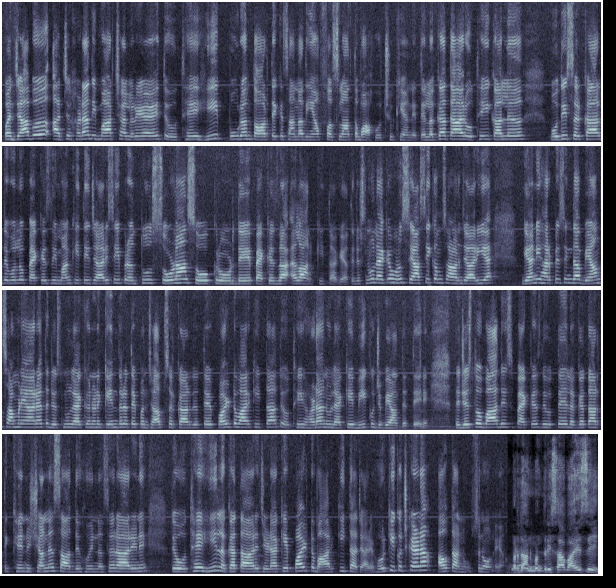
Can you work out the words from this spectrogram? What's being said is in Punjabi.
ਪੰਜਾਬ ਅੱਜ ਹੜ੍ਹਾਂ ਦੀ ਮਾਰ ਚੱਲ ਰਿਹਾ ਹੈ ਤੇ ਉੱਥੇ ਹੀ ਪੂਰਨ ਤੌਰ ਤੇ ਕਿਸਾਨਾਂ ਦੀਆਂ ਫਸਲਾਂ ਤਬਾਹ ਹੋ ਚੁੱਕੀਆਂ ਨੇ ਤੇ ਲਗਾਤਾਰ ਉੱਥੇ ਹੀ ਕੱਲ ਮੋਦੀ ਸਰਕਾਰ ਦੇ ਵੱਲੋਂ ਪੈਕੇਜ ਦੀ ਮੰਗ ਕੀਤੀ ਜਾ ਰਹੀ ਸੀ, ਪਰੰਤੂ 1600 ਕਰੋੜ ਦੇ ਪੈਕੇਜ ਦਾ ਐਲਾਨ ਕੀਤਾ ਗਿਆ ਤੇ ਜਿਸ ਨੂੰ ਲੈ ਕੇ ਹੁਣ ਸਿਆਸੀ ਕਮਸਾਨ ਜਾਰੀ ਹੈ। ਗਿਆਨੀ ਹਰਪ੍ਰੀਤ ਸਿੰਘ ਦਾ ਬਿਆਨ ਸਾਹਮਣੇ ਆ ਰਿਹਾ ਤੇ ਜਿਸ ਨੂੰ ਲੈ ਕੇ ਉਹਨਾਂ ਨੇ ਕੇਂਦਰ ਅਤੇ ਪੰਜਾਬ ਸਰਕਾਰ ਦੇ ਉੱਤੇ ਪਲਟਵਾਰ ਕੀਤਾ ਤੇ ਉੱਥੇ ਹੀ ਨੂੰ ਲੈ ਕੇ ਵੀ ਕੁਝ ਬਿਆਨ ਦਿੱਤੇ ਨੇ। ਤੇ ਜਿਸ ਤੋਂ ਬਾਅਦ ਇਸ ਪੈਕੇਜ ਦੇ ਉੱਤੇ ਲਗਾਤਾਰ ਤਿੱਖੇ ਨਿਸ਼ਾਨੇ ਸਾਧਦੇ ਹੋਏ ਨਜ਼ਰ ਆ ਰਹੇ ਨੇ ਤੇ ਉੱਥੇ ਹੀ ਲਗਾਤਾਰ ਜਿਹੜਾ ਕਿ ਪਲਟਵਾਰ ਕੀਤਾ ਜਾ ਰਿਹਾ। ਹੋਰ ਕੀ ਕੁਝ ਕਹਿਣਾ? ਆਓ ਤੁਹਾਨੂੰ ਸੁਣਾਉਂਦੇ ਹਾਂ। ਪ੍ਰਧਾਨ ਮੰਤਰੀ ਸਾਹਿਬ ਆਏ ਸੀ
